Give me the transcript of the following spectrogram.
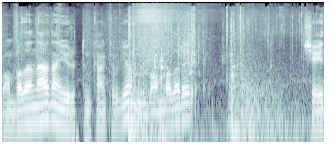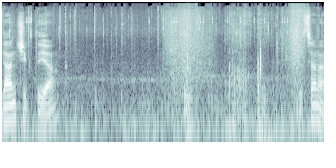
Bombaları nereden yürüttüm kanka biliyor musun? Bombaları şeyden çıktı ya. Desene.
